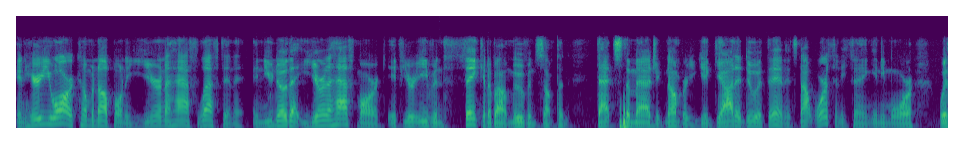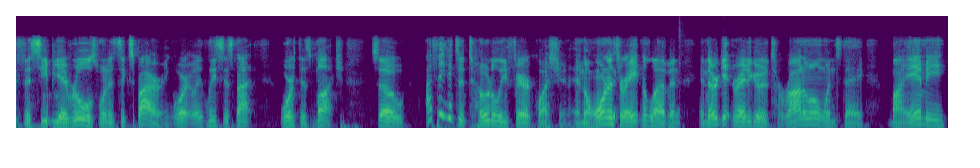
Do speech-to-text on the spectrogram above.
And here you are coming up on a year and a half left in it. And you know that year and a half mark, if you're even thinking about moving something, that's the magic number. You got to do it then. It's not worth anything anymore with the CBA rules when it's expiring, or at least it's not worth as much. So I think it's a totally fair question. And the Hornets are eight and eleven, and they're getting ready to go to Toronto on Wednesday, Miami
